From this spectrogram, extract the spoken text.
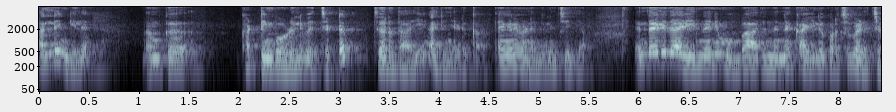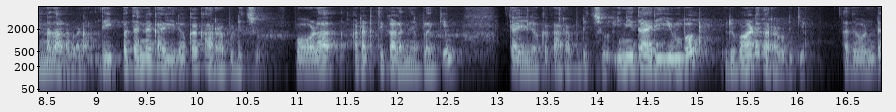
അല്ലെങ്കിൽ നമുക്ക് കട്ടിംഗ് ബോർഡിൽ വെച്ചിട്ട് ചെറുതായി അരിഞ്ഞെടുക്കാം. എങ്ങനെ വേണമെങ്കിലും ചെയ്യാം. എന്തായാലും ഇത് അരിയുന്നതിന് മുമ്പ് ആദ്യം തന്നെ കയ്യിൽ കുറച്ച് വെളിച്ചെണ്ണ തടവണം. ഇത് ഇപ്പം തന്നെ കയ്യിലൊക്കെ കറ പിടിച്ചു. പോള അടർത്തി കളഞ്ഞപ്പോഴേക്കും കയ്യിലൊക്കെ കറ പിടിച്ചു. ഇനി ഇത് അരിയുമ്പോൾ ഒരുപാട് കറ പിടിക്കും. അതുകൊണ്ട്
